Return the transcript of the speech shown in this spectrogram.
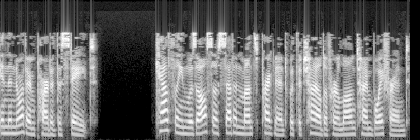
in the northern part of the state. Kathleen was also seven months pregnant with the child of her longtime boyfriend.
